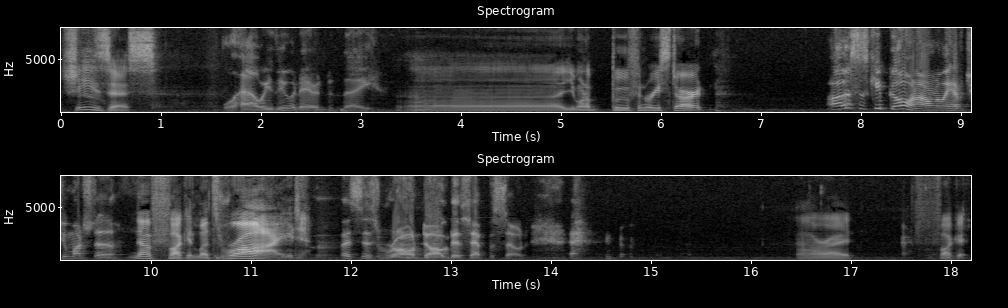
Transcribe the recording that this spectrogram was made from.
Jesus. Well, how we doing there today? Uh, you want to boof and restart? Oh, let's just keep going. I don't really have too much to. No, fuck it. Let's ride. Let's just raw dog this episode. All right. Fuck it.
